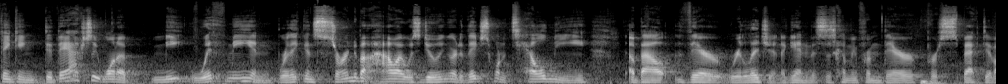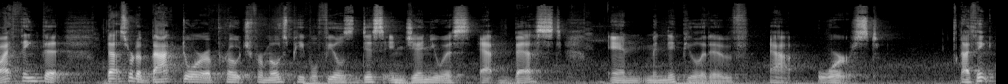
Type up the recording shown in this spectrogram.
thinking, did they actually want to meet with me and were they concerned about how I was doing or did they just want to tell me about their religion? Again, this is coming from their perspective. I think that that sort of backdoor approach for most people feels disingenuous at best and manipulative at worst. I think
